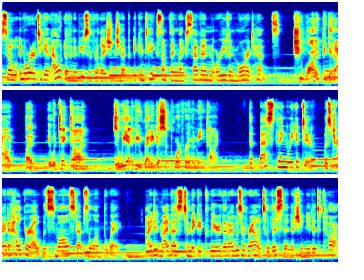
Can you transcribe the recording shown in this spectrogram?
So, in order to get out of an abusive relationship, it can take something like seven or even more attempts. She wanted to get out, but it would take time. So, we had to be ready to support her in the meantime the best thing we could do was try to help her out with small steps along the way. I did my best to make it clear that I was around to listen if she needed to talk,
